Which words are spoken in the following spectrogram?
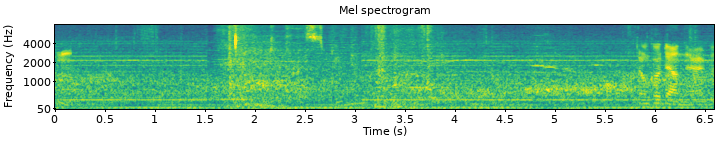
Hmm. Don't go down there.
